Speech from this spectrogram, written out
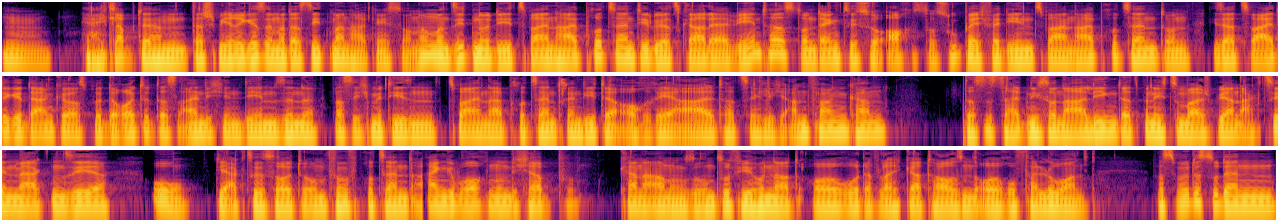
Hm. Ja, ich glaube, das Schwierige ist immer, das sieht man halt nicht so. Ne? Man sieht nur die zweieinhalb Prozent, die du jetzt gerade erwähnt hast und denkt sich so, ach, ist doch super, ich verdiene zweieinhalb Prozent. Und dieser zweite Gedanke, was bedeutet das eigentlich in dem Sinne, was ich mit diesen zweieinhalb Prozent Rendite auch real tatsächlich anfangen kann? Das ist halt nicht so naheliegend, als wenn ich zum Beispiel an Aktienmärkten sehe, oh, die Aktie ist heute um fünf Prozent eingebrochen und ich habe, keine Ahnung, so und so viel 100 Euro oder vielleicht gar 1000 Euro verloren. Was würdest du denn,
